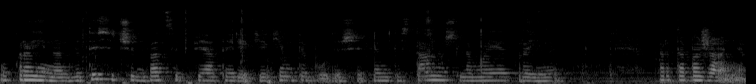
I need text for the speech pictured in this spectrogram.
Україна 2025 рік. Яким ти будеш, яким ти станеш для моєї країни? Карта бажання.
